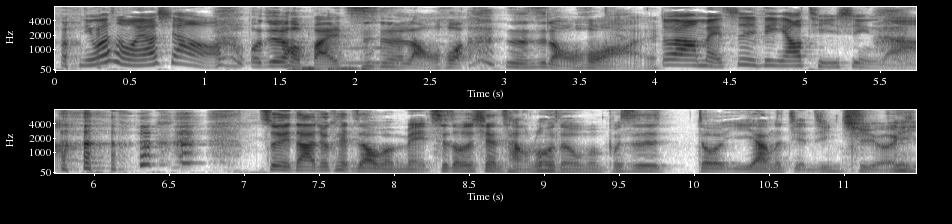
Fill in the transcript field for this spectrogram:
你为什么要笑？我觉得好白痴的老话，真的是老话哎。对啊，每次一定要提醒的啊。所以大家就可以知道，我们每次都是现场录的，我们不是都一样的剪进去而已。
